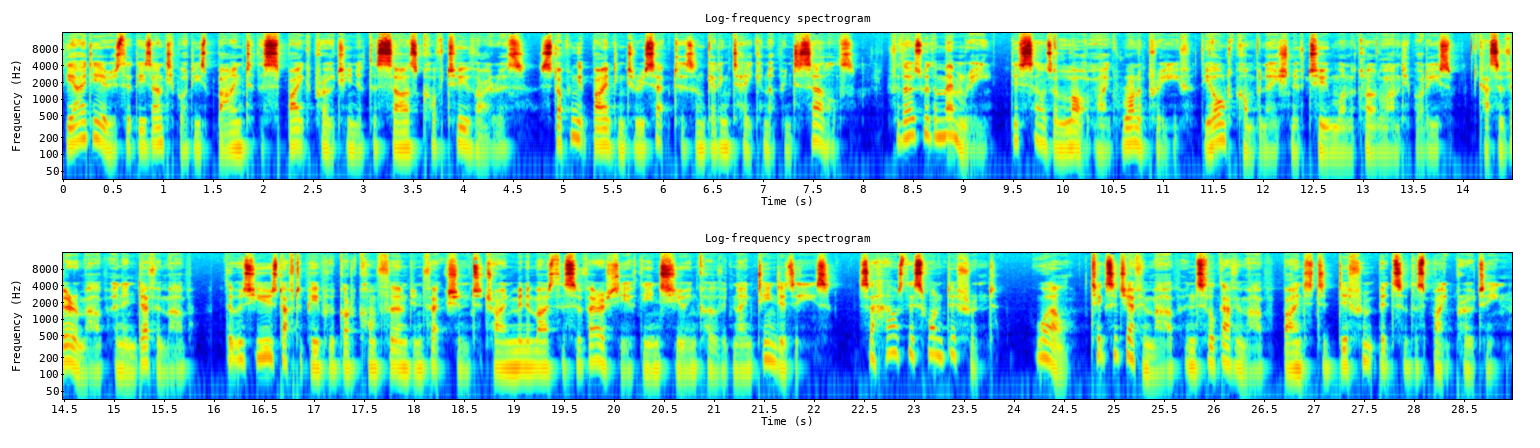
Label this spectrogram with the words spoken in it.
The idea is that these antibodies bind to the spike protein of the SARS-CoV-2 virus, stopping it binding to receptors and getting taken up into cells. For those with a memory, this sounds a lot like Ronapreve, the old combination of two monoclonal antibodies, casirivimab and imdevimab, that was used after people had got a confirmed infection to try and minimise the severity of the ensuing COVID 19 disease. So, how's this one different? Well, tixagevimab and cilgavimab bind to different bits of the spike protein.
